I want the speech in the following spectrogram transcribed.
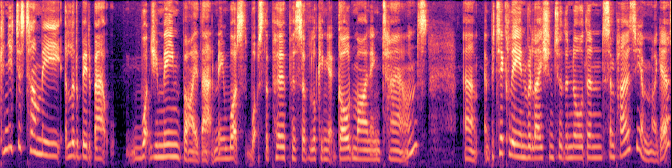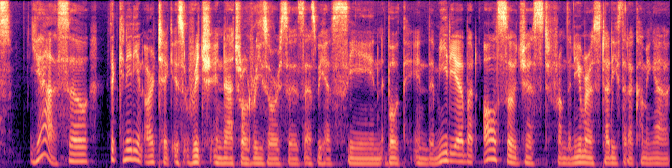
can you just tell me a little bit about what you mean by that? I mean, what's what's the purpose of looking at gold mining towns, um, and particularly in relation to the Northern Symposium, I guess? Yeah, so the Canadian Arctic is rich in natural resources, as we have seen both in the media, but also just from the numerous studies that are coming out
